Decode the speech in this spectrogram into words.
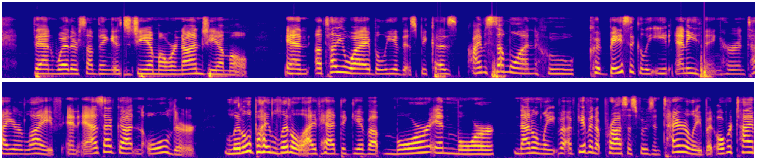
than whether something is GMO or non GMO. And I'll tell you why I believe this because I'm someone who could basically eat anything her entire life. And as I've gotten older, little by little, I've had to give up more and more. Not only I've given up processed foods entirely, but over time,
